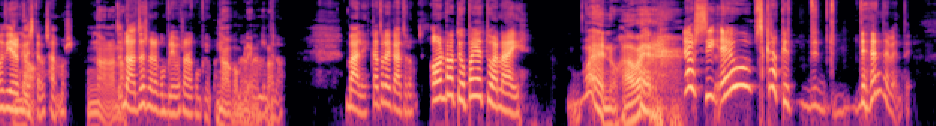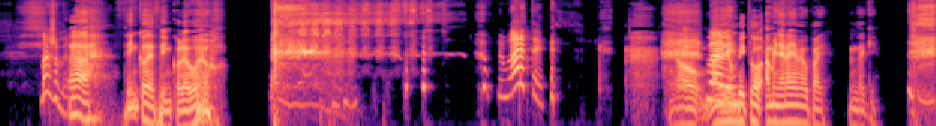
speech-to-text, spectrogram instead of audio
o día no que no. descansamos. No, no, no. No, entonces non a cumplimos, non a cumplimos. Non a cumplimos, no, no. no. Vale, 4 de 4. Honra teu pai e tua nai. Bueno, a ver. Eu sí, eu creo que decentemente. Más ou menos. Ah, 5 de 5 levo eu. ¡Duarte! No, vale. vale. un bico a miña nai e meu pai, dende aquí.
